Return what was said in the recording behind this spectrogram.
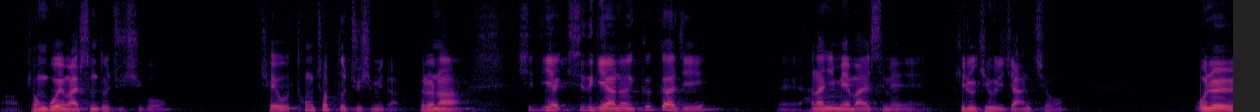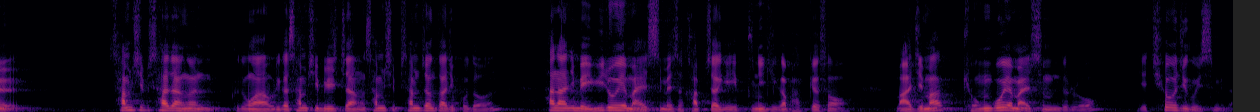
어, 경고의 말씀도 주시고 최후 통첩도 주십니다. 그러나 시드기야는 끝까지 예, 하나님의 말씀에 귀를 기울이지 않죠. 오늘 34장은 그동안 우리가 31장, 33장까지 보던 하나님의 위로의 말씀에서 갑자기 분위기가 바뀌어서 마지막 경고의 말씀들로 이제 채워지고 있습니다.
